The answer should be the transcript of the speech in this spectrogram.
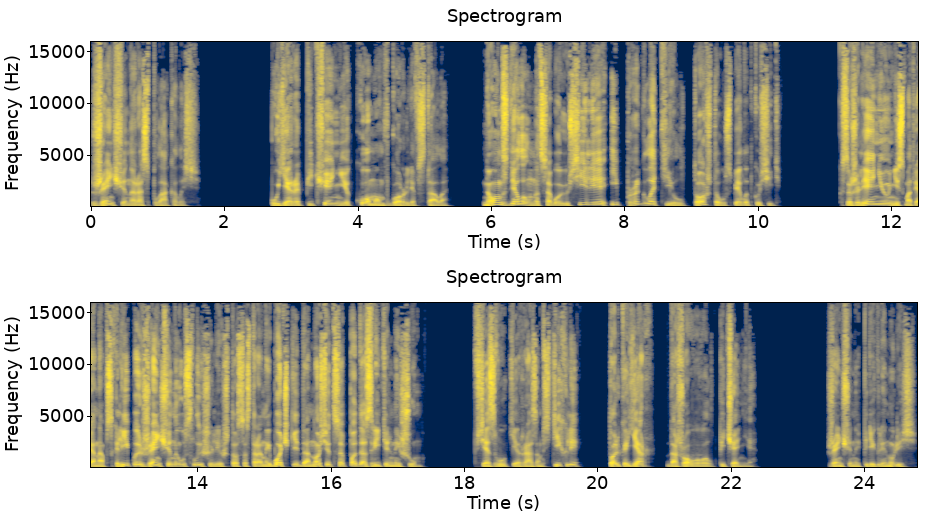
Женщина расплакалась. У Ера печенье комом в горле встало, но он сделал над собой усилие и проглотил то, что успел откусить. К сожалению, несмотря на всхлипы, женщины услышали, что со стороны бочки доносится подозрительный шум. Все звуки разом стихли, только Ер дожевывал печенье. Женщины переглянулись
